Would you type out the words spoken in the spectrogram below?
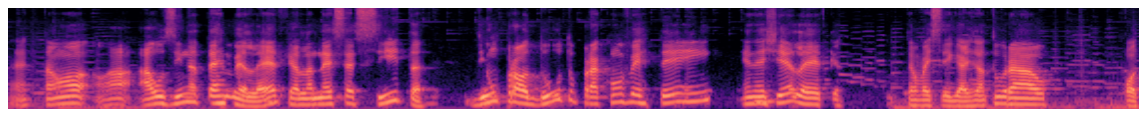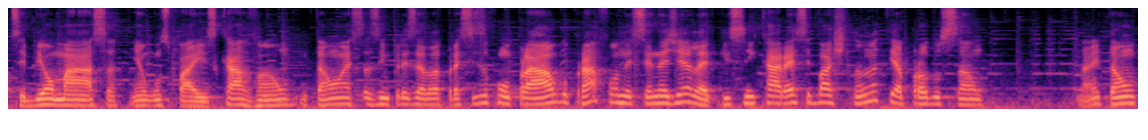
Né? Então, a, a, usina termoelétrica ela necessita de um produto para converter em energia elétrica. Então, vai ser gás natural, pode ser biomassa, em alguns países carvão. Então, essas empresas elas precisam comprar algo para fornecer energia elétrica. Isso encarece bastante a produção. Né? Então,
